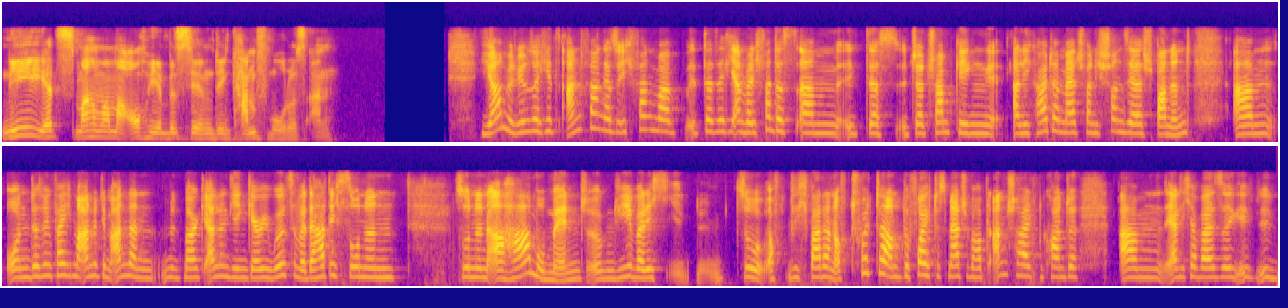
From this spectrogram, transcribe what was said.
nee, jetzt machen wir mal auch hier ein bisschen den Kampfmodus an. Ja, mit wem soll ich jetzt anfangen? Also ich fange mal tatsächlich an, weil ich fand das, ähm, das Judd Trump gegen Ali Carter Match fand ich schon sehr spannend. Ähm, und deswegen fange ich mal an mit dem anderen, mit Mark Allen gegen Gary Wilson, weil da hatte ich so einen, so einen Aha-Moment irgendwie, weil ich so, auf, ich war dann auf Twitter und bevor ich das Match überhaupt anschalten konnte, ähm, ehrlicherweise äh,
